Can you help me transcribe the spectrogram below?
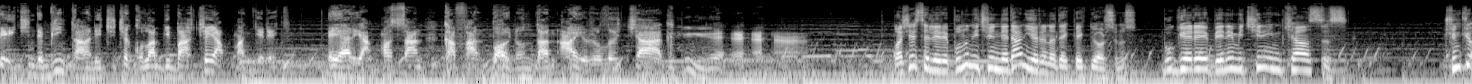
ve içinde bin tane çiçek olan bir bahçe yapman gerek. Eğer yapmazsan kafan boynundan ayrılacak. Majesteleri bunun için neden yarına dek bekliyorsunuz? Bu görev benim için imkansız. Çünkü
